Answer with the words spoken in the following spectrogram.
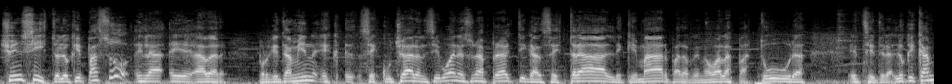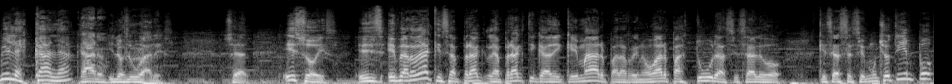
Yo insisto, lo que pasó en la. eh, a ver, porque también eh, se escucharon decir, bueno, es una práctica ancestral de quemar para renovar las pasturas, etcétera. Lo que cambió es la escala Claro. y los lugares. O sea, eso es. Es, es verdad que esa la práctica de quemar para renovar pasturas es algo que se hace hace mucho tiempo,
